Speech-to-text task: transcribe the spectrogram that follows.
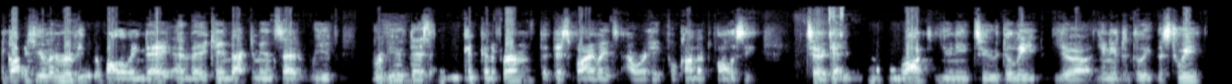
I got a human review the following day, and they came back to me and said, we've reviewed this and we can confirm that this violates our hateful conduct policy. To get unlocked, you need to delete your, you need to delete this tweet,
